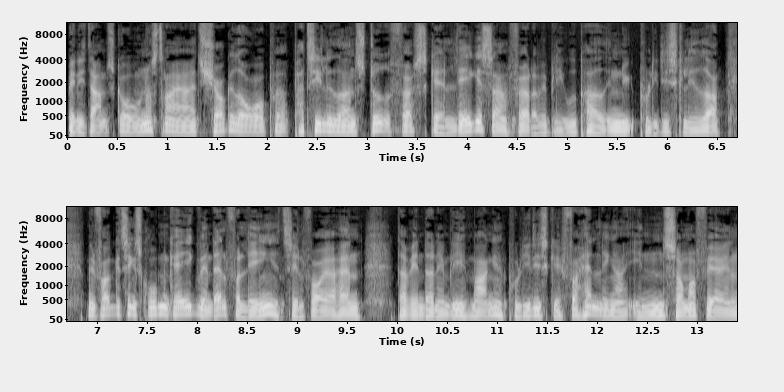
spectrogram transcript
Benny Damsgaard understreger, at chokket over partilederens død først skal lægge sig, før der vil blive udpeget en ny politisk leder. Men Folketingsgruppen kan ikke vente alt for længe, tilføjer han. Der venter nemlig mange politiske forhandlinger inden sommerferien.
